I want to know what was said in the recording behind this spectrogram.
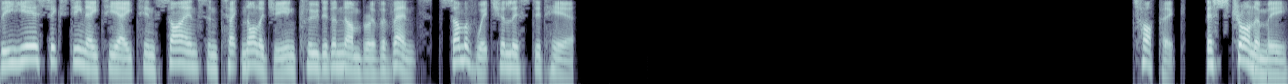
The year 1688 in science and technology included a number of events, some of which are listed here. Astronomy.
